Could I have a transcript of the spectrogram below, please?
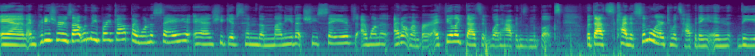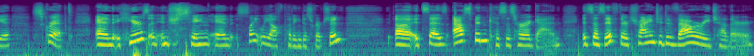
and I'm pretty sure is that when they break up, I want to say, and she gives him the money that she saved. I want to I don't remember. I feel like that's what happens in the books. But that's kind of similar to what's happening in the script. And here's an interesting and slightly off-putting description. Uh, it says Aspen kisses her again. It's as if they're trying to devour each other.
